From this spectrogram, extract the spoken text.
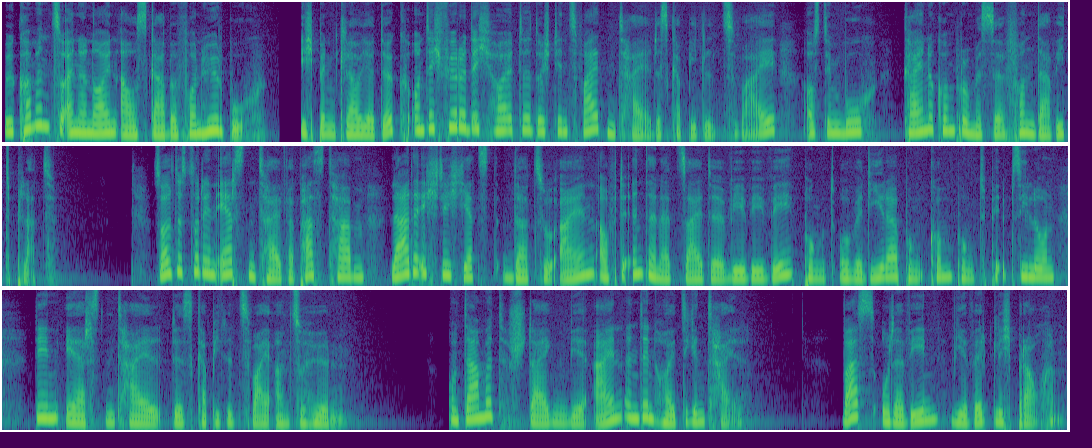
Willkommen zu einer neuen Ausgabe von Hörbuch. Ich bin Claudia Dück und ich führe dich heute durch den zweiten Teil des Kapitel 2 aus dem Buch Keine Kompromisse von David Platt. Solltest du den ersten Teil verpasst haben, lade ich dich jetzt dazu ein, auf der Internetseite www.ovedira.com.py den ersten Teil des Kapitel 2 anzuhören. Und damit steigen wir ein in den heutigen Teil was oder wen wir wirklich brauchen.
